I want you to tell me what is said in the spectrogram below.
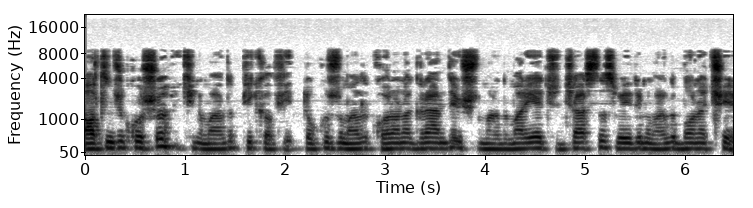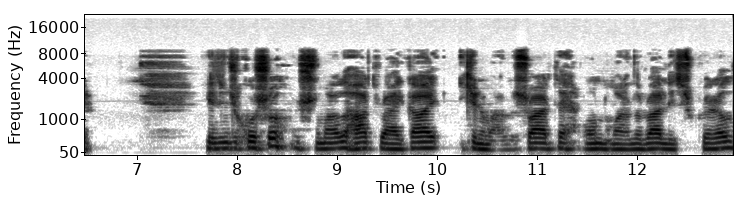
Altıncı koşu 2 numaralı Pickle Feet, 9 numaralı Corona Grande, 3 numaralı Mariachi Justice ve 7 numaralı Bona Cheer. 7. koşu 3 numaralı Hard Ride Guy, 2 numaralı Suerte, 10 numaralı Rally Squirrel,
